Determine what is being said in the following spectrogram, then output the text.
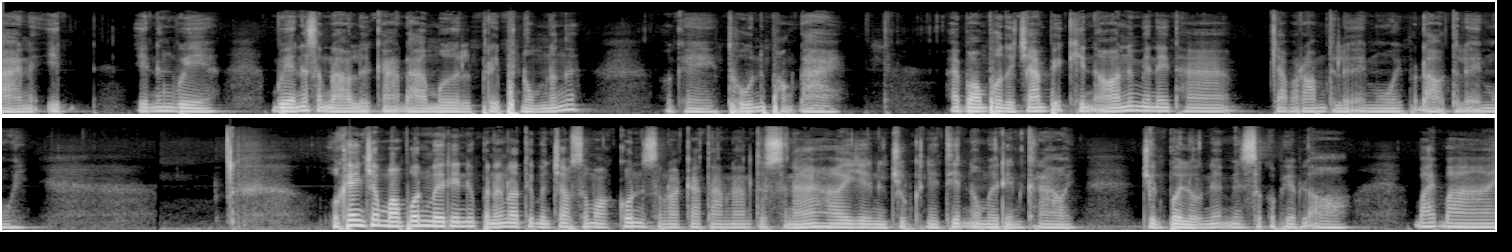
ដែរណា it it នឹងវាវានឹងសំដៅលើការដើរមើលព្រៃភ្នំហ្នឹង OK to នេះផងដែរហើយបងប្អូនទៅចាំពាក្យ keen on នេះមានន័យថាចាប់អារម្មណ៍ទៅលើអីមួយបដោតទៅលើអីមួយ OK អញ្ចឹងបងប្អូនមេរៀននេះប៉ុណ្ណឹងដល់ទីបញ្ចប់សូមអរគុណសម្រាប់ការតាមដានទស្សនាហើយយើងនឹងជួបគ្នាទៀតនៅមេរៀនក្រោយជូនពលលោកអ្នកមានសុខភាពល្អ bye bye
